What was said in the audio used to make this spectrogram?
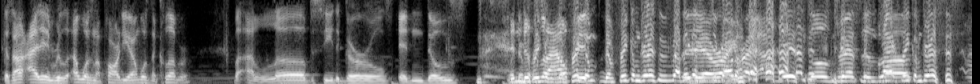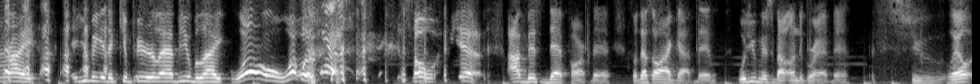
because I, I, didn't really. I wasn't a partier. I wasn't a clubber but I love to see the girls in those in them those freakum, outfits. Them freakum, them freakum dresses. I think yeah, right, right. I miss those dresses, black bro. freakum dresses. right. And you be in the computer lab, you be like, "Whoa, what was that?" so yeah, I missed that part, man. So that's all I got, man. What do you miss about undergrad, man? Shoot. Well,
